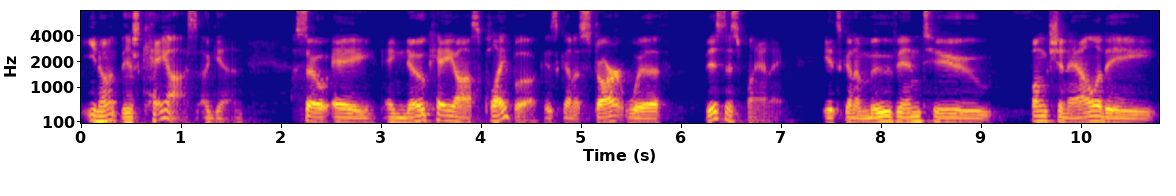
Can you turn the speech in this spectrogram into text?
you know, there's chaos again. So a a no chaos playbook is going to start with business planning it's going to move into functionality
